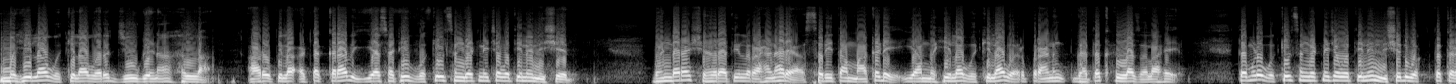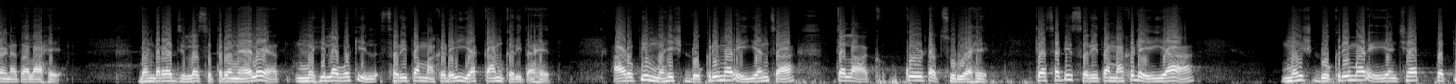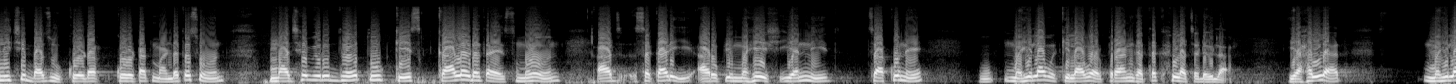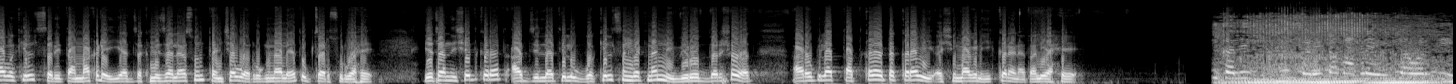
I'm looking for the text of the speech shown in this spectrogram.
महिला वकिलावर जीवघेणा हल्ला. आरोपीला अटक करावी यासाठी वकील संघटनेच्या वतीने निषेध. भंडारा शहरातील राहणाऱ्या सरिता माकडे या महिला वकिलावर प्राणघातक हल्ला झाला आहे. त्यामुळे वकील संघटनेच्या वतीने निषेध व्यक्त करण्यात आला आहे. भंडारा जिल्हा सत्र न्यायालयात महिला वकील सरिता माकडे या काम करीत आहेत. आरोपी महेश डोकरीमारे यांचा तलाक कोर्टात सुरू आहे. त्यासाठी सरिता माकडे या महेश डोकरेमारे यांच्या पत्नीची बाजू कोर्टा कोर्टात मांडत असून माझ्या विरुद्ध तू केस का लढत आहेस म्हणून आज सकाळी आरोपी महेश यांनी चाकूने महिला वकिलावर प्राणघातक हल्ला चढविला. या हल्ल्यात महिला वकील सरिता माकडे या जखमी झाल्या असून त्यांच्यावर रुग्णालयात उपचार सुरू आहे. याचा निषेध करत आज जिल्ह्यातील वकील संघटनांनी विरोध दर्शवत आरोपीला तात्काळ अटक करावी अशी मागणी करण्यात आली आहे. सरिता ठाकरे यांच्यावरती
